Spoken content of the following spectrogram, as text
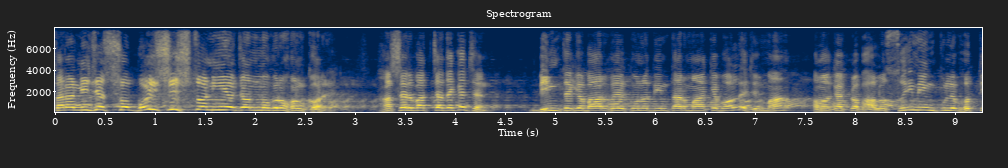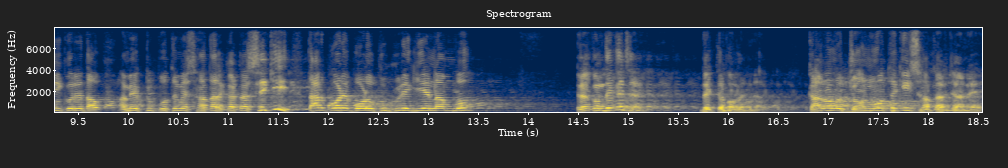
তারা নিজস্ব বৈশিষ্ট্য নিয়ে জন্মগ্রহণ করে। হাঁসের বাচ্চা দেখেছেন? ডিম থেকে বার হয়ে কোনোদিন তার মাকে বলে যে, মা, আমাকে একটা ভালো সুইমিং পুলে ভর্তি করে দাও। আমি একটু প্রথমে সাঁতার কাটা শিখি, তারপরে বড় পুকুরে গিয়ে নামবো। এরকম দেখেছেন? দেখতে পাবেন না। কারণ ও জন্ম থেকেই সাঁতার জানে।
